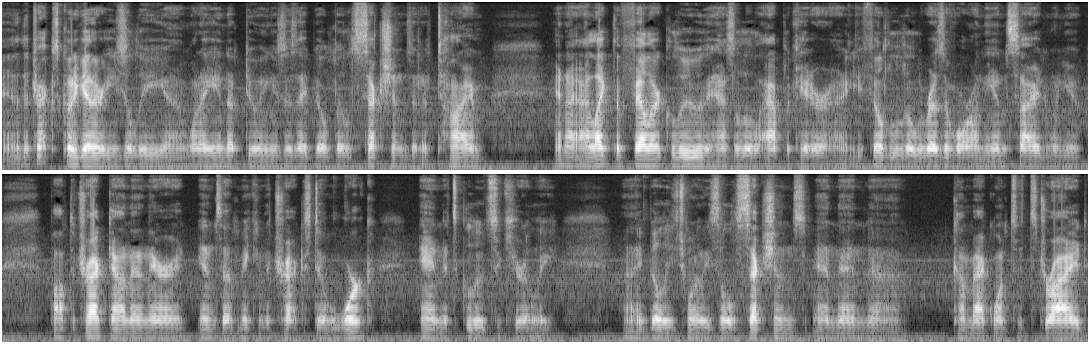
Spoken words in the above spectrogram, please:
The tracks go together easily. Uh, what I end up doing is as I build little sections at a time, and I, I like the Feller glue that has a little applicator. Uh, you fill a little reservoir on the inside. When you pop the track down in there, it ends up making the track still work, and it's glued securely. I build each one of these little sections, and then uh, come back once it's dried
